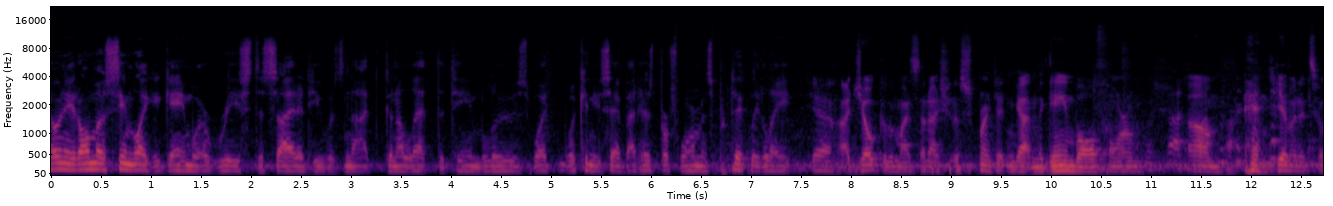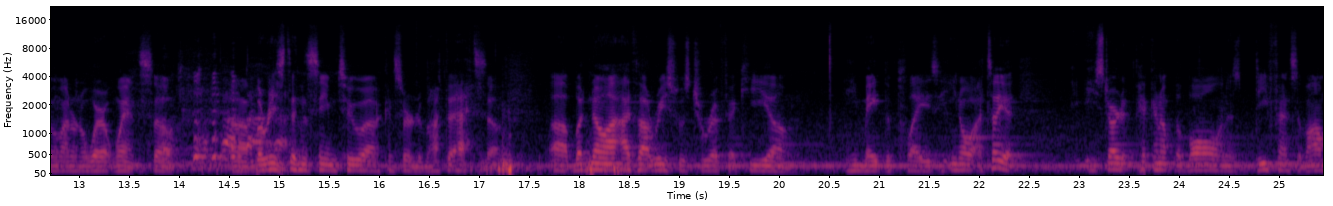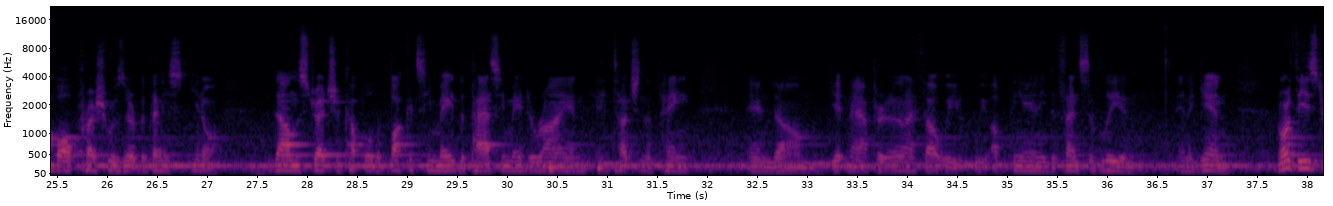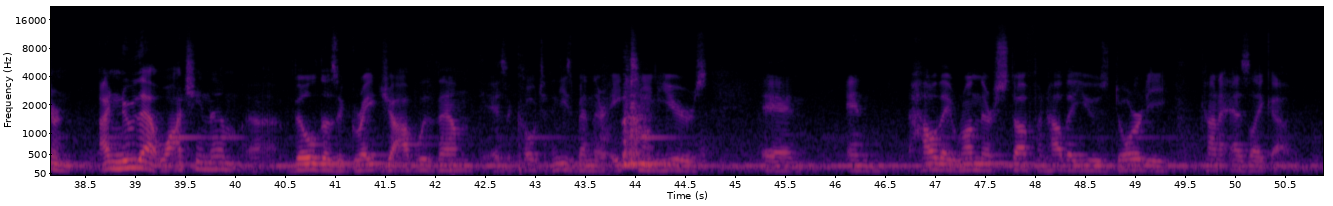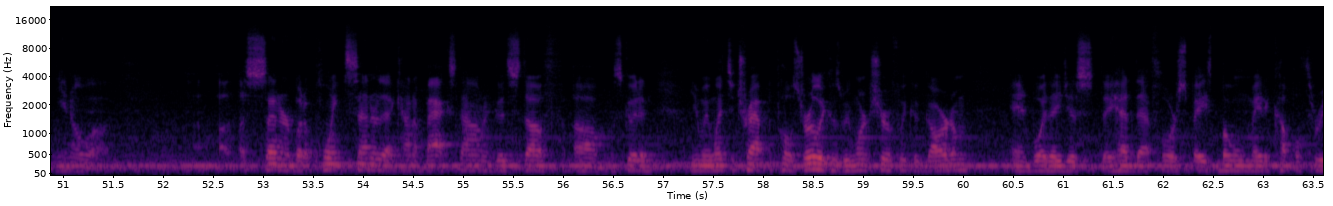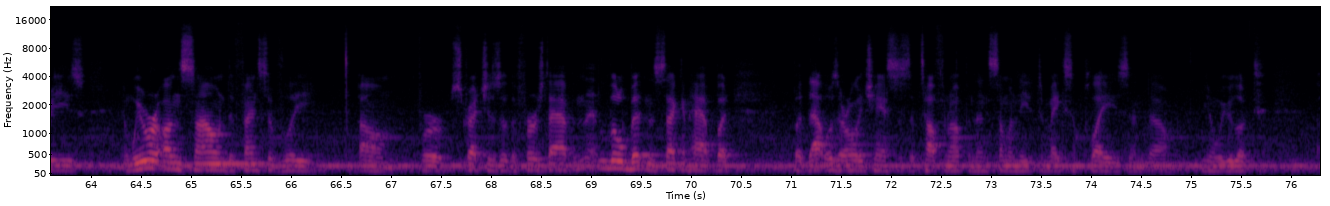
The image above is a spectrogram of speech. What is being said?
Tony, it almost seemed like a game where Reece decided he was not going to let the team lose. What, what can you say about his performance, particularly late? Yeah, I joked with him. I said I should have sprinted and gotten the game ball for him um, and given it to him. I don't know where it went. So, uh, but Reece didn't seem too uh, concerned about that. So, uh, but no, I, I thought Reece was terrific. He um, he made the plays. He, you know, I tell you, he started picking up the ball and his defensive on-ball pressure was there. But then he's, you know, down the stretch, a couple of the buckets he made, the pass he made to Ryan, and touching the paint and um, getting after it. And I thought we, we upped the ante defensively. And, and again, Northeastern, I knew that watching them. Uh, Bill does a great job with them as a coach. I think he's been there 18 years. And, and how they run their stuff and how they use Doherty kind of as like a, you know, a, a center, but a point center that kind of backs down and good stuff um, was good. And you know, we went to trap the post early because we weren't sure if we could guard them. And boy, they just they had that floor space. Boom, made a couple threes, and we were unsound defensively um, for stretches of the first half, and then a little bit in the second half. But but that was our only chances to toughen up, and then someone needed to make some plays. And um, you know, we looked.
